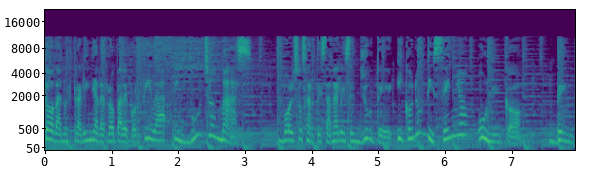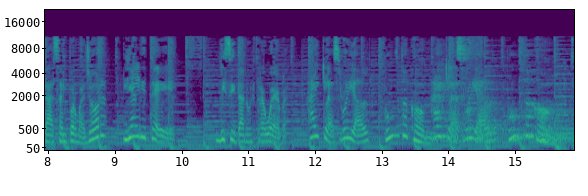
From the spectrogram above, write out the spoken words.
toda nuestra línea de ropa deportiva y mucho más. Bolsos artesanales en yute y con un diseño único. Ventas al por mayor y al retail. Visita nuestra web highclassreal.com. highclassreal.com.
